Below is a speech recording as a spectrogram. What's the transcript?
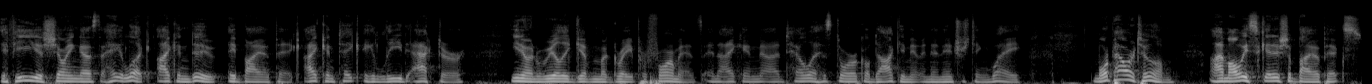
If he is showing us that, hey, look, I can do a biopic. I can take a lead actor, you know, and really give him a great performance, and I can uh, tell a historical document in an interesting way. More power to him. I'm always skittish of biopics.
